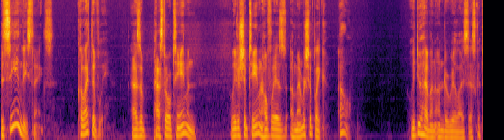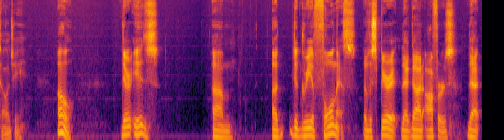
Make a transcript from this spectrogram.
is seeing these things collectively as a pastoral team and leadership team and hopefully as a membership like oh we do have an underrealized eschatology. Oh there is um, a degree of fullness of the spirit that god offers that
